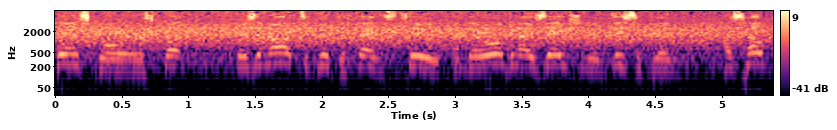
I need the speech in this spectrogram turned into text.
goal scorers, but there's an art to good defence too, and their organisation and discipline has helped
